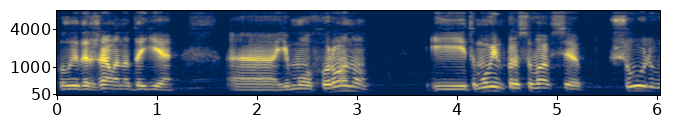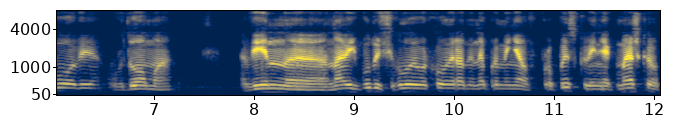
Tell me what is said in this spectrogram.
коли держава надає е, йому охорону. І тому він пересувався що у Львові вдома. Він, е, навіть будучи головою Верховної Ради, не проміняв прописку. Він як мешкав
